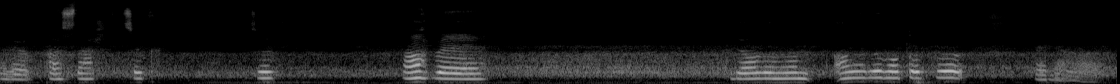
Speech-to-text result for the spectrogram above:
Böyle paslar tık tık. Ah be. Hadi alalım alalım o topu. Helal.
